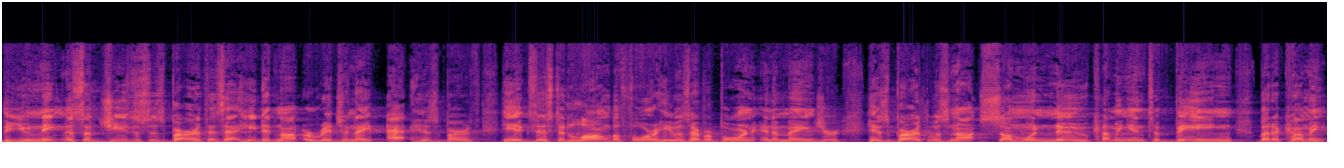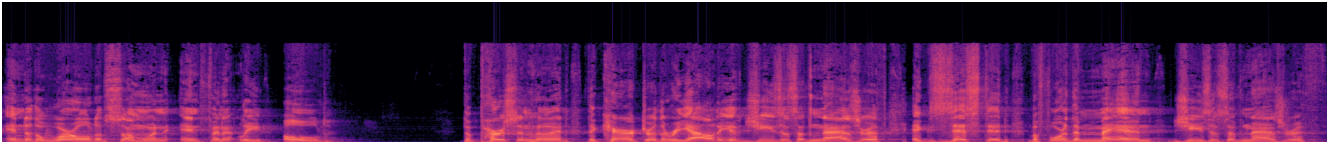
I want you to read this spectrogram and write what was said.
The uniqueness of Jesus' birth is that he did not originate at his birth. He existed long before he was ever born in a manger. His birth was not someone new coming into being, but a coming into the world of someone infinitely old. The personhood, the character, the reality of Jesus of Nazareth existed before the man Jesus of Nazareth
